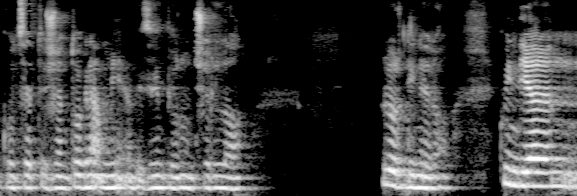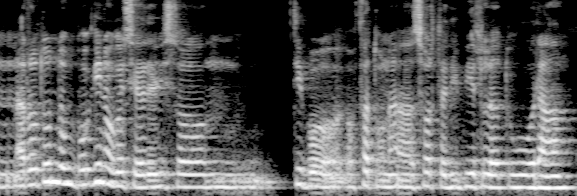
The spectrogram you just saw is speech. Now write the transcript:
con 700 grammi, ad esempio non ce l'ho, lo ordinerò. Quindi eh, arrotondo un pochino così, avete visto, mm, tipo ho fatto una sorta di birlatura,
